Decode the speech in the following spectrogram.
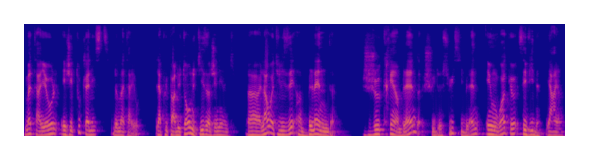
material, et j'ai toute la liste de matériaux. La plupart du temps, on utilise un générique. Euh, là, on va utiliser un blend. Je crée un blend, je suis dessus, ici blend, et on voit que c'est vide, il n'y a rien.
